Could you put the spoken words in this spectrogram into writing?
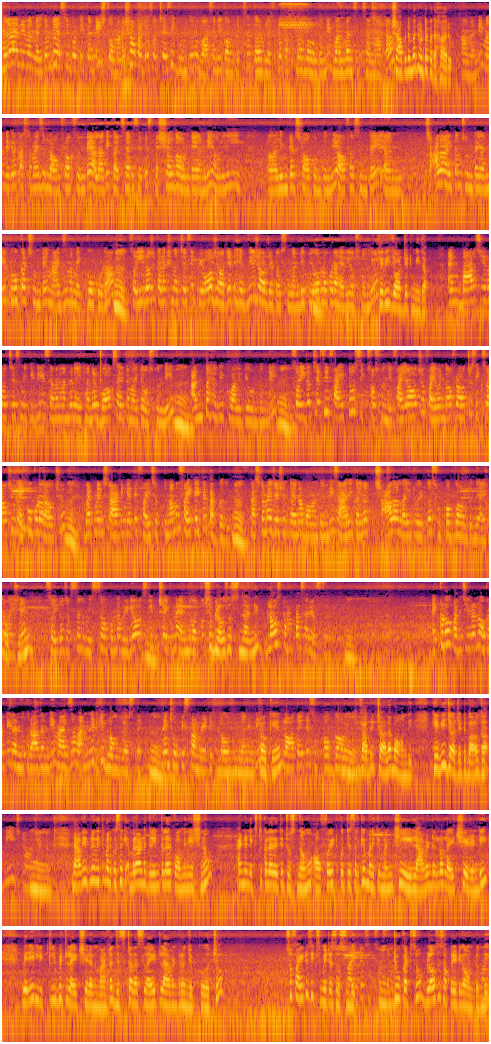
Hello everyone welcome to SV boutique అండి. So మన shop address వచ్చేసి గుంటూరు వాసవి కాంప్లెక్స్ థర్డ్ లెఫ్ట్లో ఫస్ట్ ఫ్లోర్లో ఉంటుంది వన్ వన్ సిక్స్ అన్నమాట. షాప్ నెంబర్ నూట పదహారు. అవునండి మన దగ్గర కస్టమైజ్డ్ లాంగ్ ఫ్రాక్స్ ఉంటాయి అలాగే కట్ శారీస్ అయితే స్పెషల్గా ఉంటాయండి. ఓన్లీ లిమిటెడ్ స్టాక్ ఉంటుంది ఆఫర్స్ ఉంటాయి అండ్ చాలా ఐటమ్స్ ఉంటాయండి. టూ కట్స్ ఉంటాయి మాక్సిమం ఎక్కువ కూడా. Hmm. సో ఈ రోజు కలెక్షన్ వచ్చేసి ప్యూర్ జార్జెట్ హెవీ జార్జెట్ వస్తుందండి ప్యూర్లో కూడా హెవీ వస్తుంది. హెవీ జార్జెట్ మీద. అండ్ బార్ చీర వచ్చేసి మీకు ఇది seven hundred eight hundred box item అయితే వస్తుంది. Hmm. అంత హెవీ క్వాలిటీ ఉంటుంది. Hmm. సో ఇది వచ్చేసి ఫైవ్ టు సిక్స్ వస్తుంది. ఫైవ్ రావచ్చు ఫైవ్ అండ్ హాఫ్ రావచ్చు సిక్స్ రావచ్చు ఇంకా ఎక్కువ కూడా రావచ్చు. Hmm. బట్ మేము స్టార్టింగ్ అయితే ఫైవ్ చెప్తున్నాము. ఫైవ్కి అయితే తగ్గదు. Hmm. కస్టమైజేషన్ కైనా బాగుంటుంది. శారీ కైనా చాలా లైట్ వెయిట్గా సూపర్గా ఉంటుంది ఐటమ్. అయితే. సో ఈ రోజు అస్సలు మిస్ అవ్వకుండా వీడియో స్కిప్ చేయకుండా ఎండ్ వరకు బ్లౌజ్ వస్తుందండి బ్లౌజ్ కంపల్సరీ వస్తుంది. ఎక్కడో పది చీరల్లో ఒకటి రెండుకు రాదండి. మాక్సిమం అన్నిటికీ బ్లౌజ్ వస్తాయి. Hmm. నేను చూపిస్తాను వేటికి బ్లౌజ్ ఉందనేది ఓకే. క్లాత్ అయితే సూపర్గా ఉంటుంది. ఫ్యాబ్రిక్ చాలా బాగుంది. హెవీ జార్జెట్ బాగా. నావీ బ్లూ విత్ మనకి వచ్చేసరికి emerald green colour combination and next colour అయితే చూస్తున్నాము. ఆఫ్ వైట్కి వచ్చేసరికి మనకి మంచి లావెండర్లో లైట్ షేడ్ అండి. Very little bit light shade అన్నమాట. జస్ట్ అలా స్లైట్ లావెండర్ అని చెప్పుకోవచ్చు. So five to six metres వస్తుంది. టూ కట్స్ బ్లౌజ్ సపరేట్గా ఉంటుంది.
